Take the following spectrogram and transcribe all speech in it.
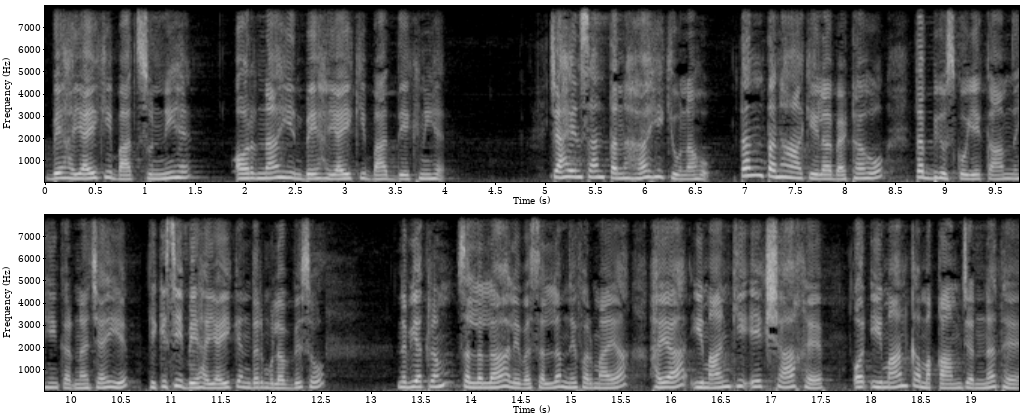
بے حیائی کی بات سننی ہے اور نہ ہی بے حیائی کی بات دیکھنی ہے۔ چاہے انسان تنہا ہی کیوں نہ ہو، تن تنہا اکیلا بیٹھا ہو، تب بھی اس کو یہ کام نہیں کرنا چاہیے کہ کسی بے حیائی کے اندر ملوث ہو۔ نبی اکرم صلی اللہ علیہ وسلم نے فرمایا، حیا ایمان کی ایک شاخ ہے اور ایمان کا مقام جنت ہے۔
